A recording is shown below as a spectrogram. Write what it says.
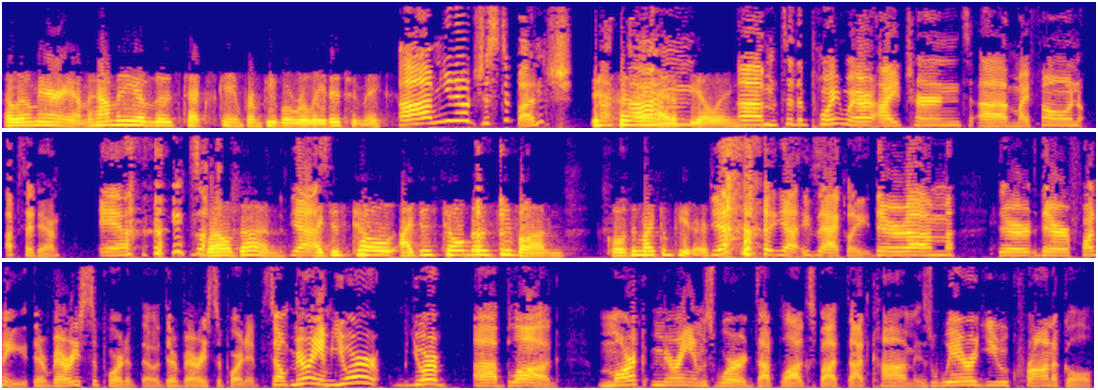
Hello, Miriam. How many of those texts came from people related to me? Um, you know, just a bunch. I had a Um, feeling. Um, to the point where I turned uh, my phone upside down, and well done. Yes. I just told I just told those people I'm closing my computer. Yeah, yeah, exactly. They're um they're they're funny. They're very supportive though. They're very supportive. So Miriam, your your uh, blog, markmiriamsword.blogspot.com is where you chronicle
